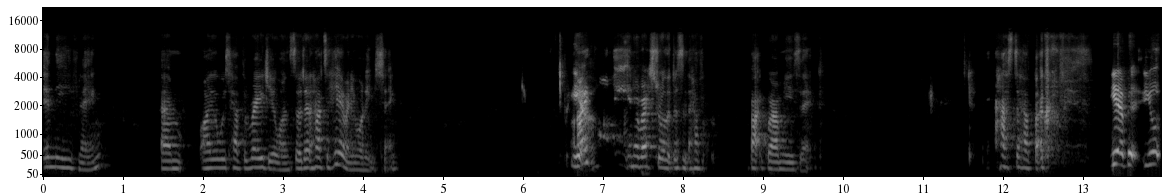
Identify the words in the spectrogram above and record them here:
in the evening, um, I always have the radio on, so I don't have to hear anyone eating. I Yeah. can't eat in a restaurant that doesn't have background music. It has to have background music. Yeah, but you're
